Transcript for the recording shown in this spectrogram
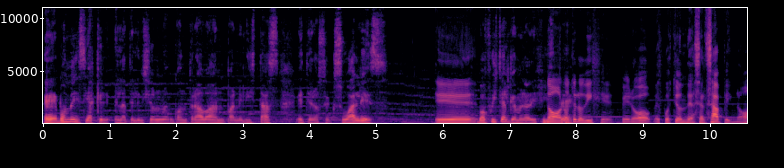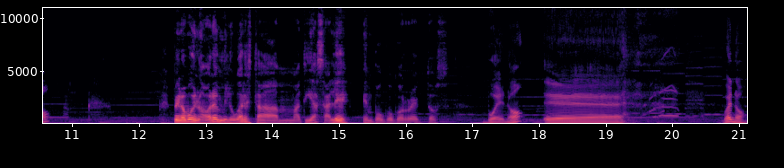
Eh, vos me decías que en la televisión no encontraban panelistas heterosexuales. Eh, ¿Vos fuiste el que me lo dijiste? No, no te lo dije, pero es cuestión de hacer zapping, ¿no? Pero bueno, ahora en mi lugar está Matías Alé en Poco Correctos. Bueno, eh, bueno,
